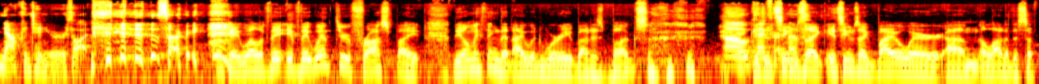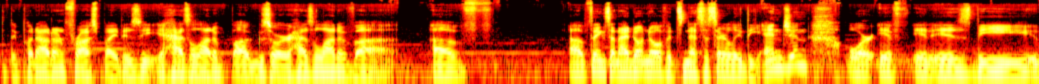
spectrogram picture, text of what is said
Now continue your thought. Sorry. Okay, well, if they if they went through frostbite, the only thing that I would worry about is bugs. Oh, okay. Because it seems enough. like it seems like Bioware, um, a lot of the stuff that they put out on Frostbite is it has a lot of bugs or has a lot of uh, of of things, and I don't know if it's necessarily the engine or if it is the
